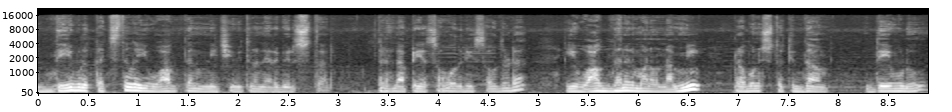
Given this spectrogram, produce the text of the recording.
దేవుడు ఖచ్చితంగా ఈ వాగ్దానం నీ జీవితంలో నెరవేరుస్తారు. కనుక నా ప్రియ సహోదరి సహోదరుడా ఈ వాగ్దానాన్ని మనం నమ్మి ప్రభుని స్థుతిద్దాం దేవుడు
